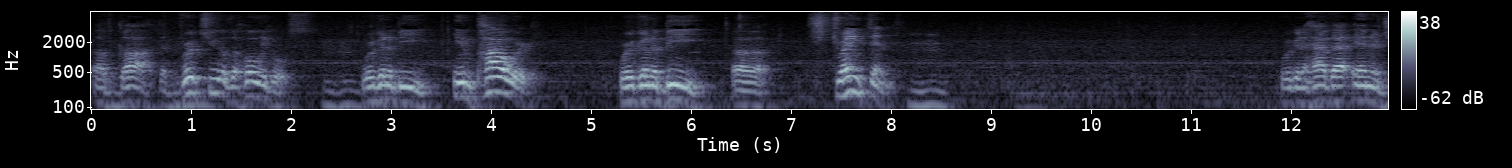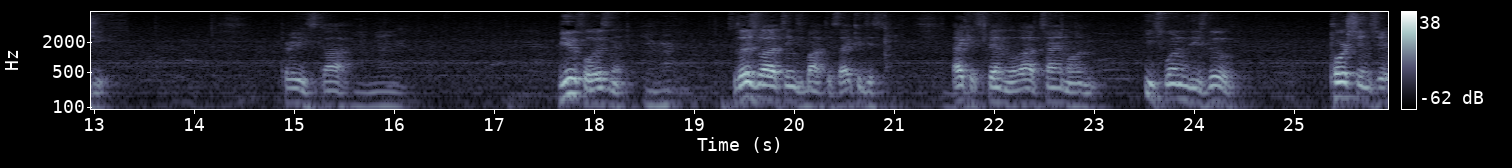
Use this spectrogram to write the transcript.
of God, the virtue of the Holy Ghost. Mm-hmm. We're going to be empowered. We're going to be uh, strengthened. Mm-hmm. we're going to have that energy. Praise God. Amen. Beautiful, isn't it? Amen. So there's a lot of things about this. I could just, I could spend a lot of time on each one of these little portions, or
